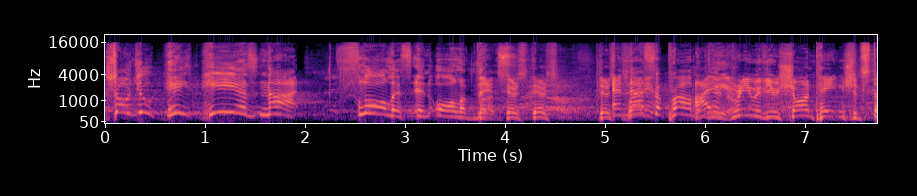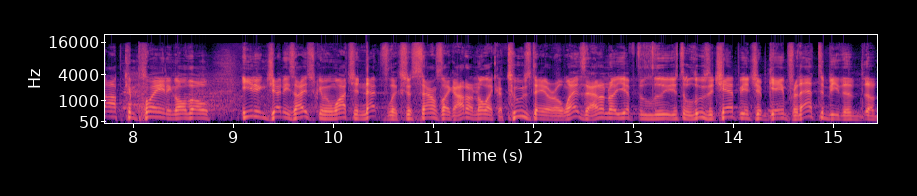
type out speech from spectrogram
So you he he is not flawless in all of this. Look, there's there's there's and plenty, that's the problem. I here. agree with you. Sean Payton should stop complaining. Although eating Jenny's ice cream and watching Netflix just sounds like I don't know, like a Tuesday or a Wednesday. I don't know. You have to you have to lose a championship game for that to be the the,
